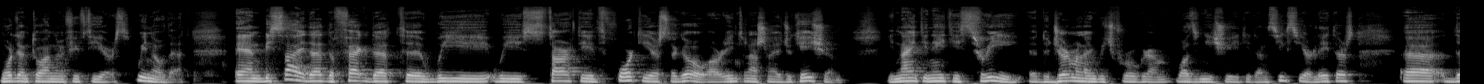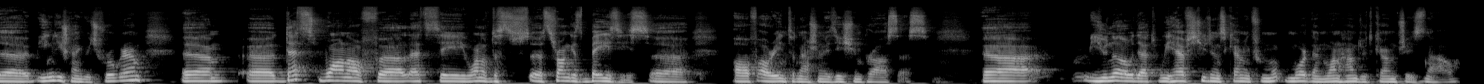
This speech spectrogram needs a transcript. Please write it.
more than 250 years. We know that. And beside that, the fact that uh, we, we started 40 years ago our international education. In 1983, uh, the German language program was initiated, and six years later, the English language program. Um, uh, that's one of, uh, let's say, one of the uh, strongest bases uh, of our internationalization process. you know that we have students coming from more than 100 countries now,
